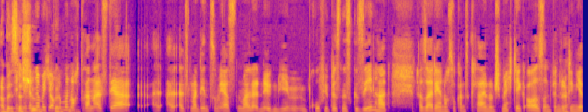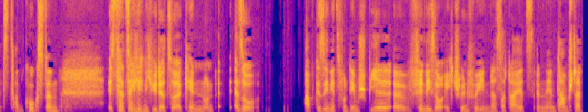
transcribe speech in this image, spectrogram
Aber ist ich das schön. Ich erinnere mich auch immer noch dran, als der, als man den zum ersten Mal irgendwie im, im Profibusiness gesehen hat, da sah der ja noch so ganz klein und schmächtig aus und wenn du ja. den jetzt anguckst, dann ist tatsächlich nicht wieder zu erkennen und also abgesehen jetzt von dem Spiel, äh, finde ich es auch echt schön für ihn, dass er da jetzt in, in Darmstadt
